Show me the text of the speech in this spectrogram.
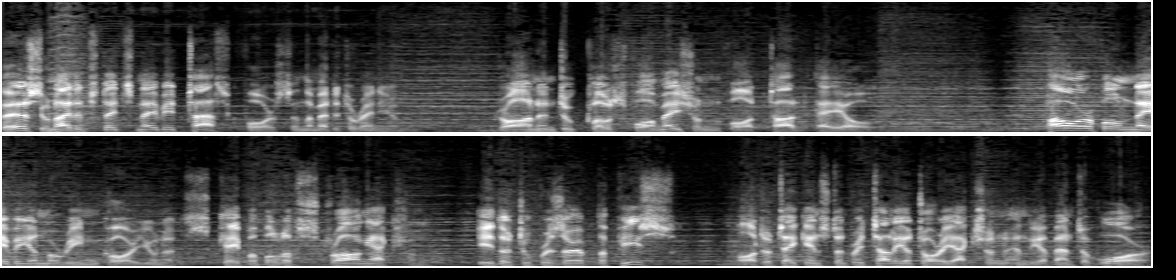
This United States Navy task force in the Mediterranean, drawn into close formation for Todd AO. Powerful Navy and Marine Corps units capable of strong action, either to preserve the peace or to take instant retaliatory action in the event of war.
